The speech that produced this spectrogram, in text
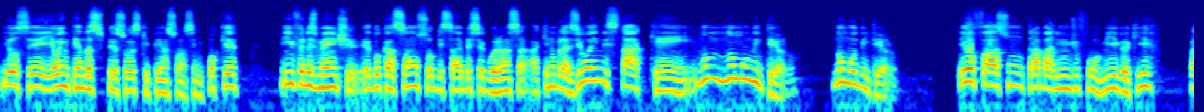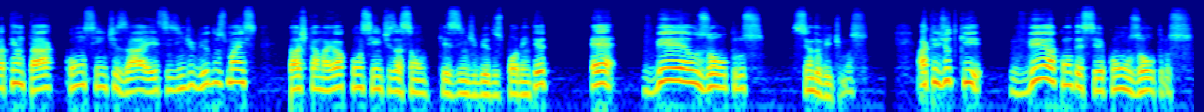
E eu sei, eu entendo essas pessoas que pensam assim, porque, infelizmente, educação sobre cibersegurança aqui no Brasil ainda está aquém, no, no mundo inteiro. No mundo inteiro. Eu faço um trabalhinho de formiga aqui para tentar conscientizar esses indivíduos, mas eu acho que a maior conscientização que esses indivíduos podem ter é ver os outros sendo vítimas. Acredito que ver acontecer com os outros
